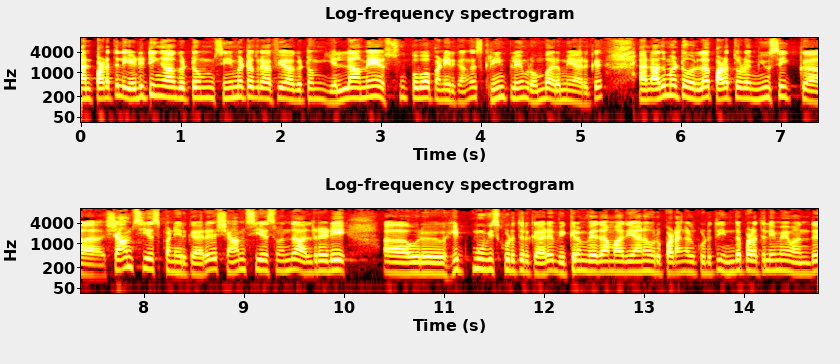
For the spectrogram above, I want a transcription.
அண்ட் படத்தில் எடிட்டிங் ஆகட்டும் சினிமேட்டோகிராஃபி ஆகட்டும் எல்லாமே சூப்பராக பண்ணியிருக்காங்க. ஸ்க்ரீன் பிளேயும் ரொம்ப அருமையாக இருக்குது அண்ட் அது மட்டும் இல்லை படத்தோட மியூசிக் ஷாம் சிஎஸ் பண்ணியிருக்காரு. ஷாம் சிஎஸ் வந்து ஆல்ரெடி ஒரு ஹிட் மூவிஸ் கொடுத்துருக்காரு. விக்ரம் வேதா மாதிரியான ஒரு படங்கள் கொடுத்து இந்த படத்துலையுமே வந்து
